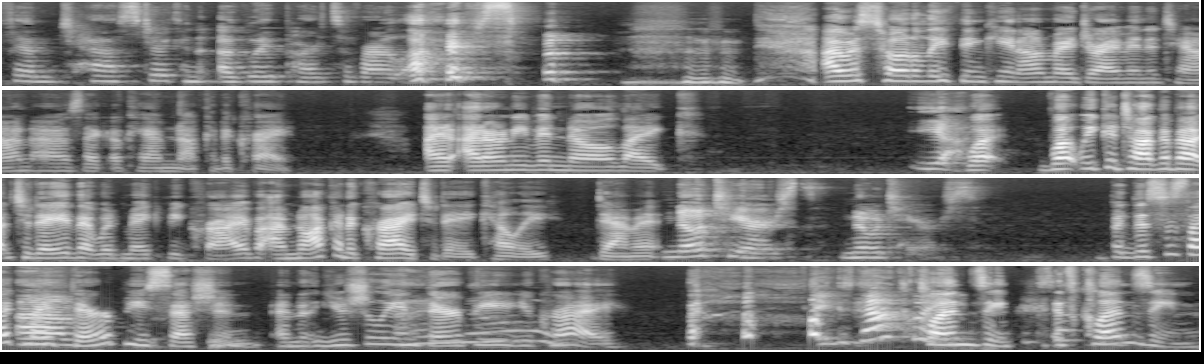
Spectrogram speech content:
fantastic and ugly parts of our lives. I was totally thinking on my drive into town, I was like, okay, I'm not going to cry. I, I don't even know like yeah, what what we could talk about today that would make me cry, but I'm not going to cry today, Kelly. Damn it. no tears, no tears. But this is like my Um, therapy session, and usually in I therapy you cry. Exactly. Cleansing. It's cleansing.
